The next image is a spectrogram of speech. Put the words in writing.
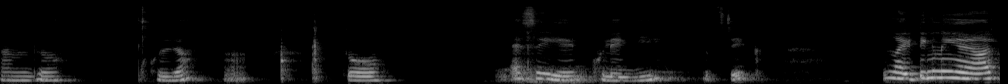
एंड खुल जा। हाँ। तो ऐसे ये खुलेगी लिपस्टिक लाइटिंग नहीं है यार।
